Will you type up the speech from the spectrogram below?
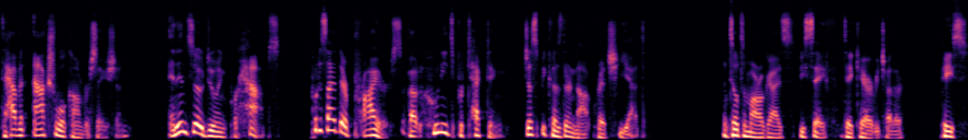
to have an actual conversation. And in so doing, perhaps, put aside their priors about who needs protecting just because they're not rich yet. Until tomorrow, guys, be safe and take care of each other. Peace.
